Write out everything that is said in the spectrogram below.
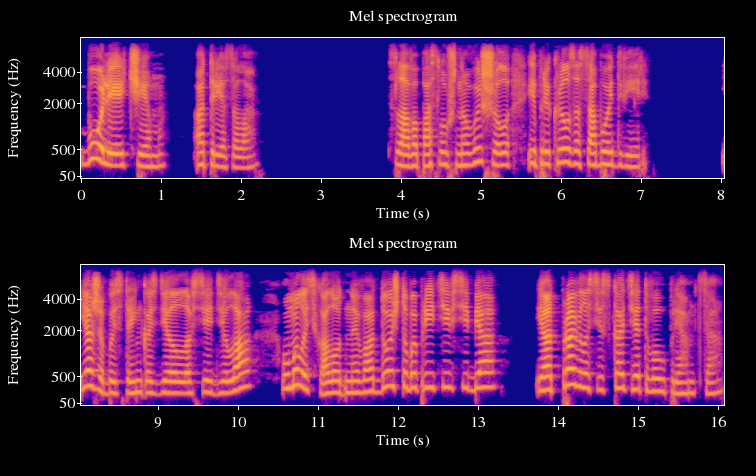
«Более чем!» — отрезала. Слава послушно вышел и прикрыл за собой дверь. Я же быстренько сделала все дела, умылась холодной водой, чтобы прийти в себя, и отправилась искать этого упрямца.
